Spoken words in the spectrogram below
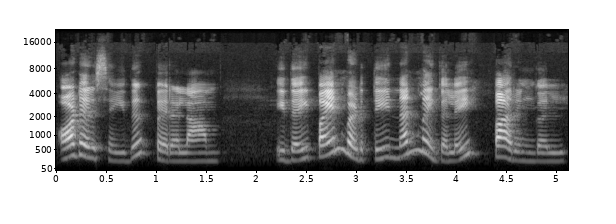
ஆர்டர் செய்து பெறலாம். இதை பயன்படுத்தி நன்மைகளை பாருங்கள்.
